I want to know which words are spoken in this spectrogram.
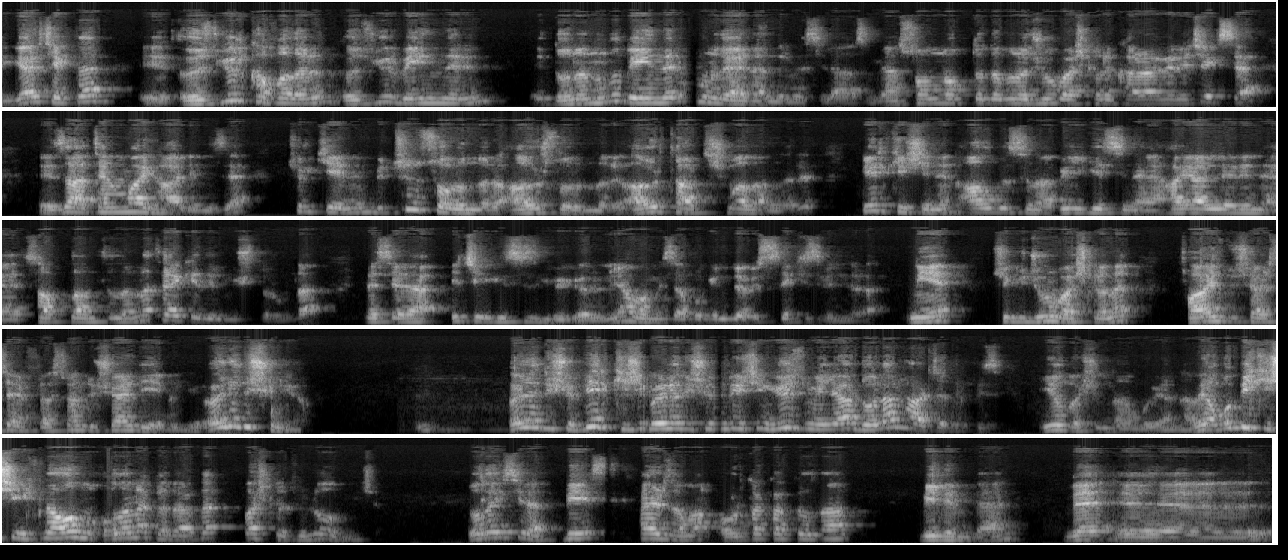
gerçekten e, özgür kafaların, özgür beyinlerin, e, donanımlı beyinlerin bunu değerlendirmesi lazım. Yani son noktada buna Cumhurbaşkanı karar verecekse e, zaten vay halimize. Türkiye'nin bütün sorunları, ağır sorunları, ağır tartışma alanları bir kişinin algısına, bilgisine, hayallerine, saplantılarına terk edilmiş durumda. Mesela hiç ilgisiz gibi görünüyor ama mesela bugün döviz 8 bin lira. Niye? Çünkü Cumhurbaşkanı faiz düşerse enflasyon düşer diye biliyor. Öyle düşünüyor. Öyle düşün. Bir kişi böyle düşündüğü için 100 milyar dolar harcadık biz yılbaşından bu yana. Ve o bir kişi ikna ol olana kadar da başka türlü olmayacak. Dolayısıyla biz her zaman ortak akıldan, bilimden ve e,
